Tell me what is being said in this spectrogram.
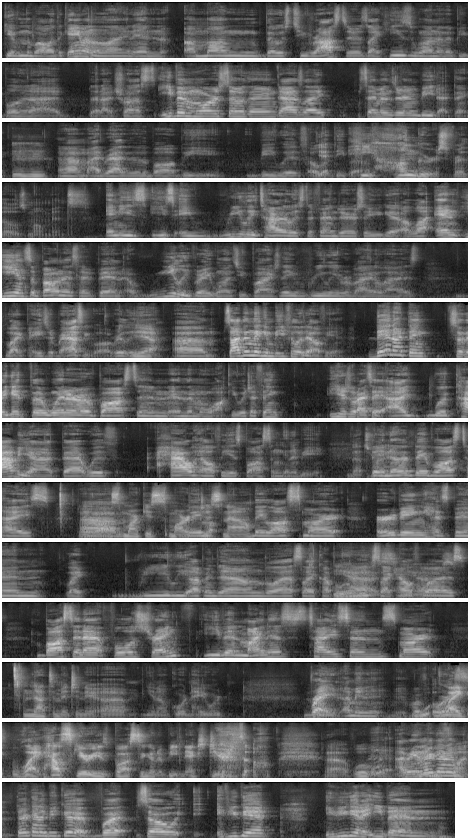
give him the ball with the game on the line, and among those two rosters, like he's one of the people that I that I trust even more so than guys like Simmons or Embiid. I think. Mm-hmm. Um, I'd rather the ball be be with Oladipo. he hungers for those moments. And he's he's a really tireless defender, so you get a lot. And he and Sabonis have been a really great one-two punch. They really revitalized like Pacer basketball, really. Yeah. Um, so I think they can beat Philadelphia. Then I think so they get the winner of Boston and then Milwaukee, which I think here's what I say. I would caveat that with how healthy is Boston going to be. That's They right. know that they've lost Theis. They lost Um, Marcus Smart just lo- now. They lost Smart. Irving has been like really up and down the last like couple He of weeks, like health has. wise. Boston at full strength, even minus Tyson Smart. Not to mention, uh, you know, Gordon Hayward. Right. I mean, Like, like, how scary is Boston going to be next year, though? Uh, well, I mean, they're be gonna fun. they're gonna be good. But so if you get if you get an even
